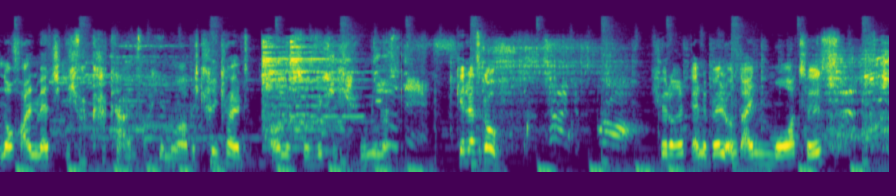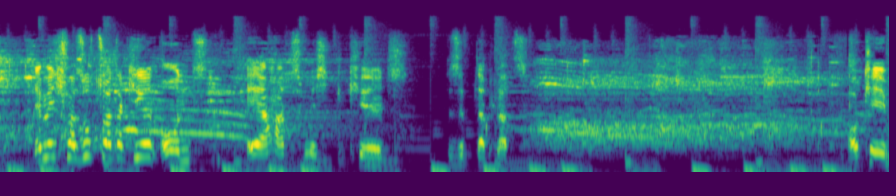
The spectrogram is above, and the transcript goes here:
noch ein Match. Ich verkacke einfach hier nur, aber ich krieg halt auch nicht so wirklich viel Minus. Okay, let's go. Ich höre direkt eine Belle und einen Mortis. Der mich versucht zu attackieren und er hat mich gekillt. Siebter Platz. Okay.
